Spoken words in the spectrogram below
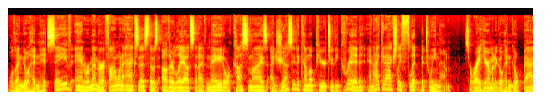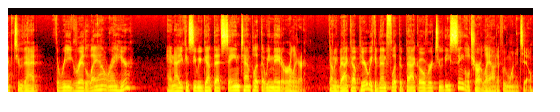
We'll then go ahead and hit save. And remember, if I want to access those other layouts that I've made or customize, I just need to come up here to the grid and I could actually flip between them. So right here, I'm gonna go ahead and go back to that three grid layout right here. And now you can see we've got that same template that we made earlier. Coming back up here, we could then flip it back over to the single chart layout if we wanted to.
